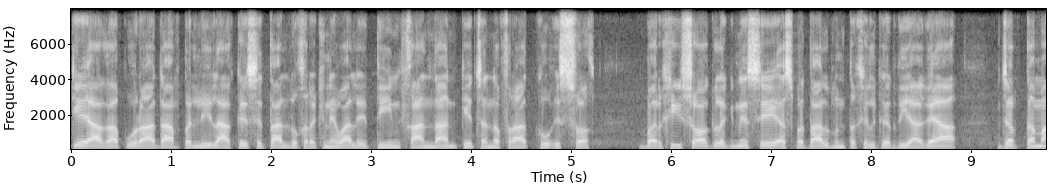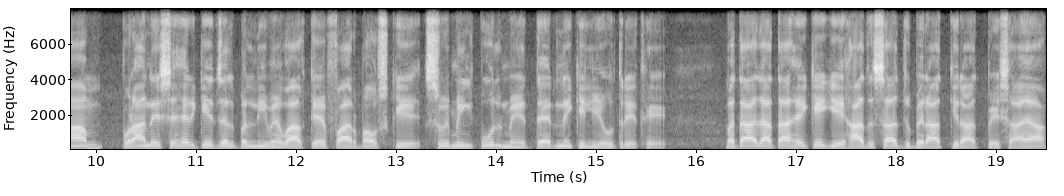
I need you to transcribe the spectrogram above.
के आगापुरा नामपल्ली इलाके से ताल्लुक़ रखने वाले तीन ख़ानदान के चंद अफराद को इस वक्त बरखी शौक लगने से अस्पताल मुंतकिल कर दिया गया, जब तमाम पुराने शहर के जलपल्ली में वाक़ फार्म हाउस के स्विमिंग पूल में तैरने के लिए उतरे थे। बताया जाता है कि ये हादसा जुमेरात की रात पेश आया।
